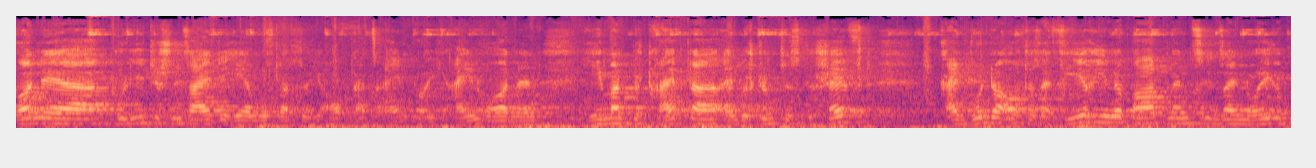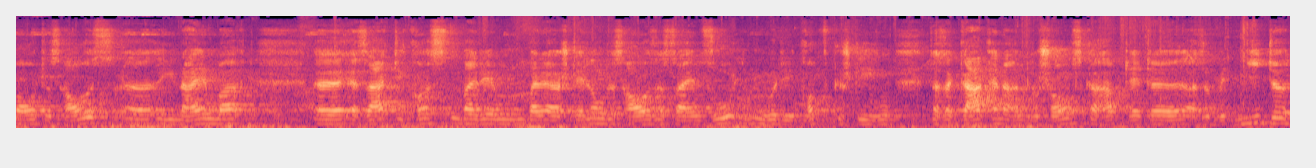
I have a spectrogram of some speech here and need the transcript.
von der politischen Seite her muss man es natürlich auch ganz eindeutig einordnen. Jemand betreibt da ein bestimmtes Geschäft, kein Wunder auch, dass er Ferienapartments in sein neu gebautes Haus äh, hineinmacht. Äh, er sagt, die Kosten bei, dem, bei der Erstellung des Hauses seien so ihm über den Kopf gestiegen, dass er gar keine andere Chance gehabt hätte. Also mit Miete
